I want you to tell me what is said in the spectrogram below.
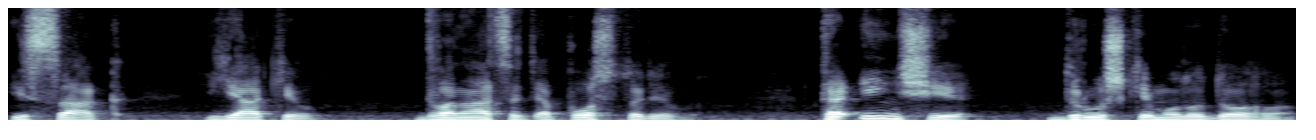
Ісак, Яків, 12 апостолів та інші дружки молодого,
